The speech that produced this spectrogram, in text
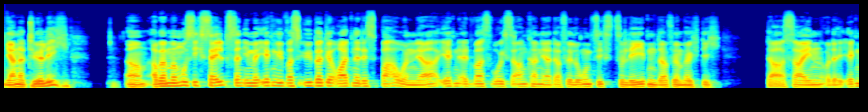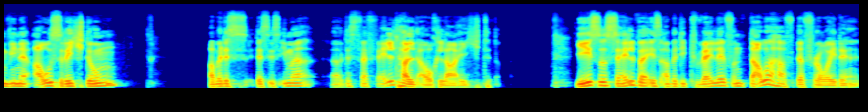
Ja, natürlich. Ähm, aber man muss sich selbst dann immer irgendwie was Übergeordnetes bauen. Ja? Irgendetwas, wo ich sagen kann, ja, dafür lohnt es sich zu leben, dafür möchte ich da sein. Oder irgendwie eine Ausrichtung. Aber das, das ist immer, äh, das verfällt halt auch leicht. Jesus selber ist aber die Quelle von dauerhafter Freude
